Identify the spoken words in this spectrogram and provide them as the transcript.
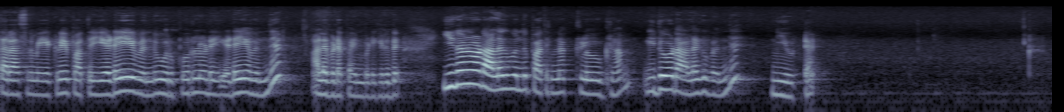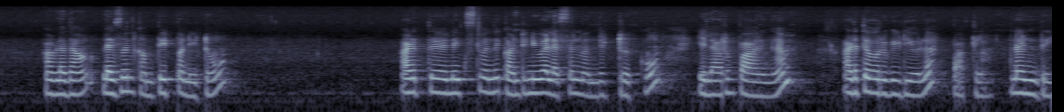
தராசு நம்ம ஏற்கனவே பார்த்த எடையை வந்து ஒரு பொருளோட எடையை வந்து அளவிட பயன்படுகிறது. இதனோட அழகு வந்து பார்த்திங்கன்னா கிலோகிராம் இதோட அழகு வந்து நியூட்டன் அவ்வளோதான் லெசன் கம்ப்ளீட் பண்ணிட்டோம். அடுத்து நெக்ஸ்ட் வந்து கண்டினியூவாக லெசன் வந்துட்டுருக்கோம். எல்லோரும் பாருங்கள் அடுத்த ஒரு வீடியோவில் பார்க்கலாம். நன்றி.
